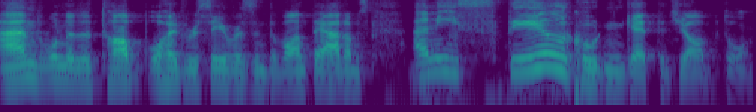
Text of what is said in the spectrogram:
and one of the top wide receivers in Davante Adams, and he still couldn't get the job done.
